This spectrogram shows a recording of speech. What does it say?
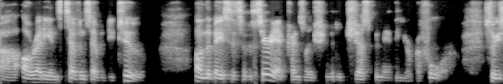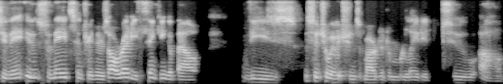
uh, already in 772 on the basis of a Syriac translation that had just been made the year before. So you see, so in the 8th century, there's already thinking about these situations of martyrdom related to um,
